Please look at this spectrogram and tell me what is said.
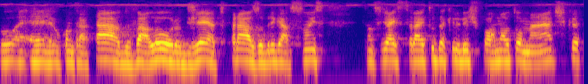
o, é, é, o contratado, valor, objeto, prazo, obrigações. Então, você já extrai tudo aquilo de forma automática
